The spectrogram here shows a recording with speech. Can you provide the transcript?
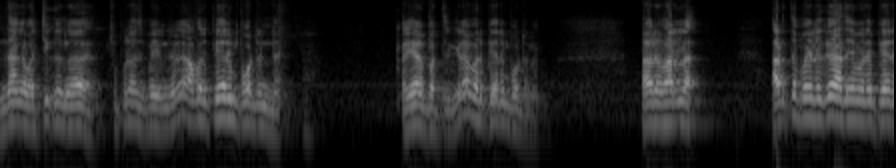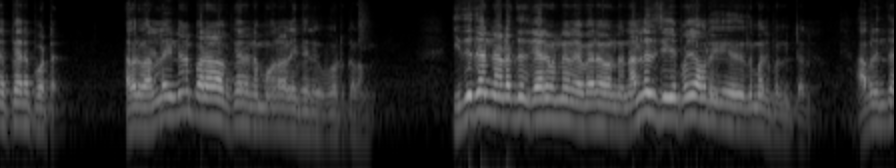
இந்தாங்க வச்சுக்கோங்க சுப்புராஜ் பையன் சொல்லி அவர் பேரும் போட்டுருந்தேன். கல்யாண பத்திரிக்கையில் அவர் பேரும் போட்டுனேன் அவர் வரல. அடுத்த பையனுக்கு அதே மாதிரி பேரை பேரை போட்டேன். அவர் வரலைன்னா பரவாயில்ல பேரை நம்ம முதலாளி பேருக்கு போட்டுக்கலாம். இதுதான் நடந்தது வேற ஒன்றும் இல்லை வேற ஒன்று நல்லது செய்ய போய் அவர் இது மாதிரி பண்ணிட்டார். அவர் இந்த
